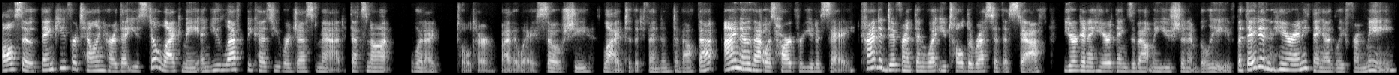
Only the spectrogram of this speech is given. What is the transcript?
Also, thank you for telling her that you still like me and you left because you were just mad. That's not what I told her, by the way. So she lied to the defendant about that. I know that was hard for you to say, kind of different than what you told the rest of the staff. You're going to hear things about me you shouldn't believe. But they didn't hear anything ugly from me,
